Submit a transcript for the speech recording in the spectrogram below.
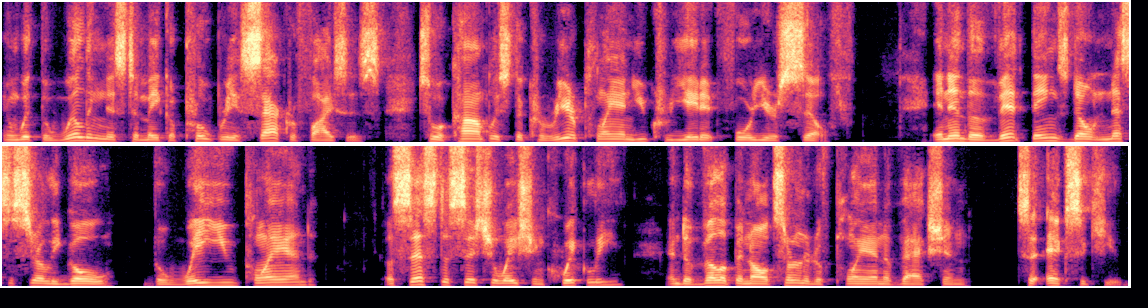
and with the willingness to make appropriate sacrifices to accomplish the career plan you created for yourself. And in the event things don't necessarily go the way you planned, assess the situation quickly and develop an alternative plan of action to execute.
